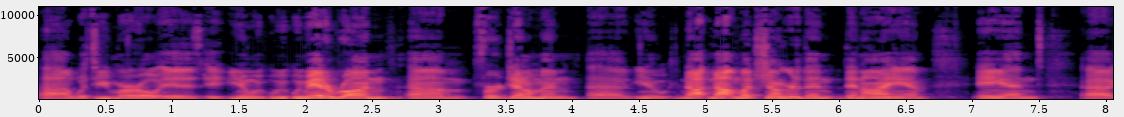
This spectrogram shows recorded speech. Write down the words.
uh, with you, Merle, is you know we, we made a run um, for a gentleman, uh, you know, not not much younger than than I am, and. Uh,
